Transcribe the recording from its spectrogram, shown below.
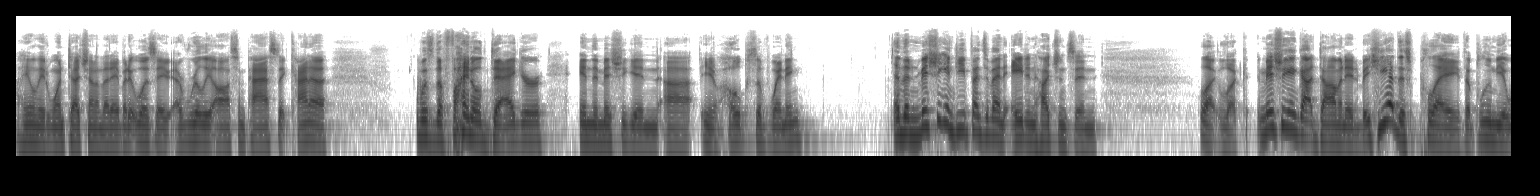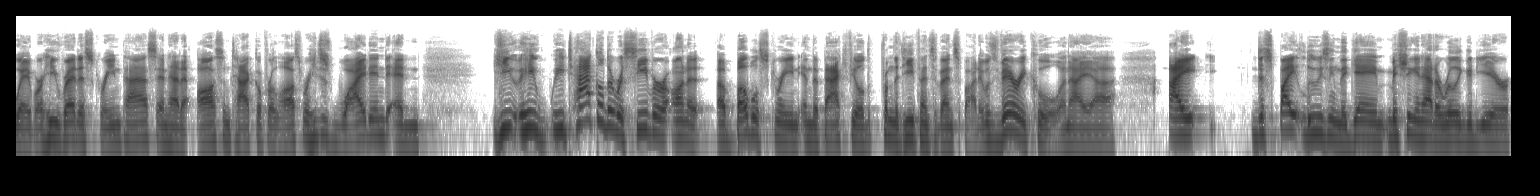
Uh, he only had one touchdown on that day, but it was a, a really awesome pass that kind of was the final dagger in the Michigan uh, you know hopes of winning. And then Michigan defensive end Aidan Hutchinson. Look, look, Michigan got dominated, but he had this play that blew me away where he read a screen pass and had an awesome tackle for loss where he just widened and he he he tackled a receiver on a, a bubble screen in the backfield from the defensive end spot. It was very cool, and I uh, I despite losing the game, Michigan had a really good year.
